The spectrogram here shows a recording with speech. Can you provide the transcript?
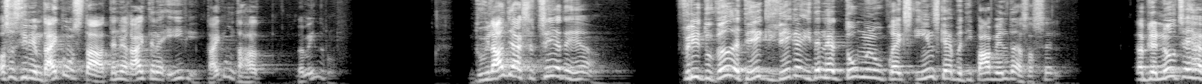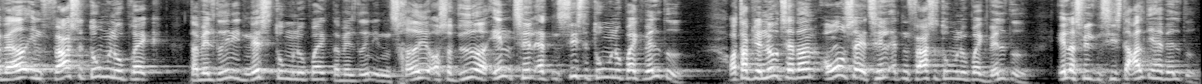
Og så siger de, der er ikke nogen start, den her række, den er evig. Der er ikke nogen, der har... Hvad mener du? Du vil aldrig acceptere det her. Fordi du ved, at det ikke ligger i den her dominobriks egenskab, at de bare vælter af sig selv. Der bliver nødt til at have været en første dominobrik, der væltede ind i den næste dominobrik, der væltede ind i den tredje, og så videre, indtil at den sidste dominobrik væltede. Og der bliver nødt til at være en årsag til, at den første dominobrik væltede. Ellers ville den sidste aldrig have væltet.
